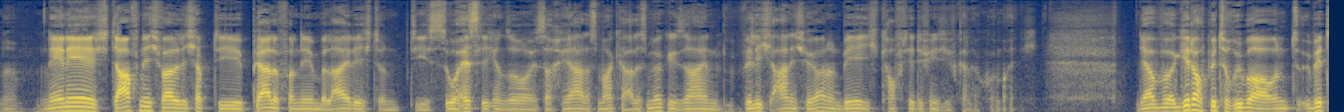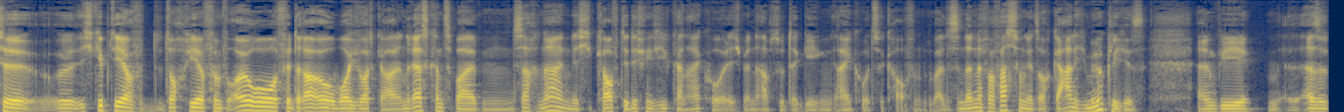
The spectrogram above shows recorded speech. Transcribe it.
Ne? Nee, nee, ich darf nicht, weil ich habe die Perle von dem beleidigt und die ist so hässlich und so. Ich sag, ja, das mag ja alles möglich sein. Will ich A nicht hören und B, ich kaufe dir definitiv keinen Alkohol, meine ich. Ja, geh doch bitte rüber und bitte, äh, ich gebe dir doch hier 5 Euro, für 3 Euro brauche ich Wodka, den Rest kannst du behalten. Ich sag, nein, ich kaufe dir definitiv keinen Alkohol. Ich bin absolut dagegen, Alkohol zu kaufen, weil das in deiner Verfassung jetzt auch gar nicht möglich ist. Irgendwie, also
